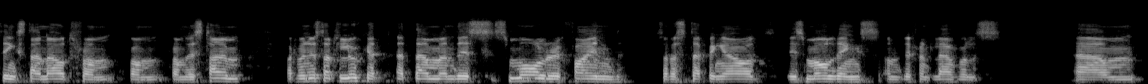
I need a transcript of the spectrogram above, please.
think stand out from from from this time. But when you start to look at, at them and this small refined sort of stepping out, these moldings on different levels, um,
